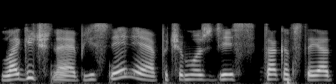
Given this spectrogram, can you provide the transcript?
логичное объяснение, почему здесь так обстоят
